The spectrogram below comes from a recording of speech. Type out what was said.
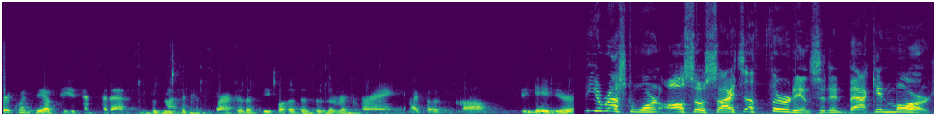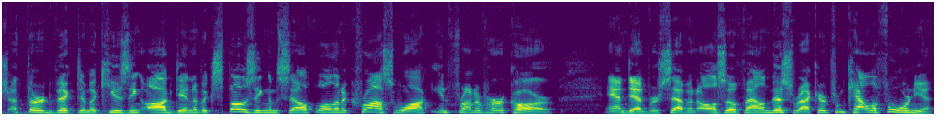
frequency of these incidents presents a concern to the people that this is a recurring type of um, behavior. The arrest warrant also cites a third incident back in March, a third victim accusing Ogden of exposing himself while in a crosswalk in front of her car. And Denver 7 also found this record from California,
